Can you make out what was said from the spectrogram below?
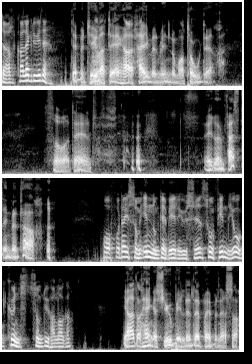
der. Hva legger du i det? Det betyr at jeg har heimen min nummer to der. Så det er en, en fast inventar. Og for de som er innom det bedehuset, så finner de òg kunst som du har laga? Ja, det henger sju bilder der på Ebenezer.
